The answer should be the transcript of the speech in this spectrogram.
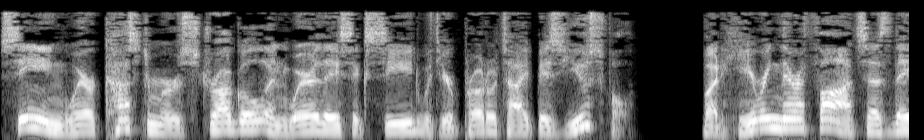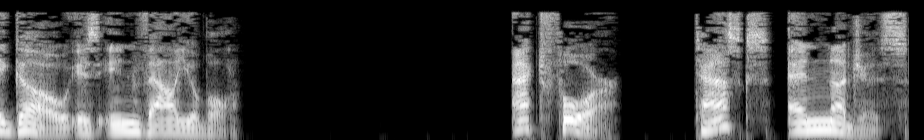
Seeing where customers struggle and where they succeed with your prototype is useful but hearing their thoughts as they go is invaluable. Act 4. Tasks and Nudges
